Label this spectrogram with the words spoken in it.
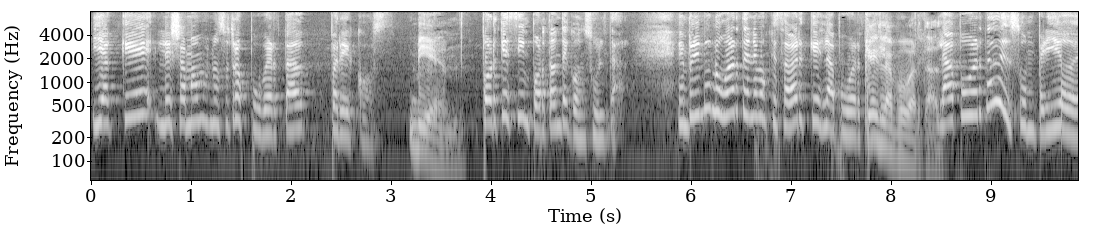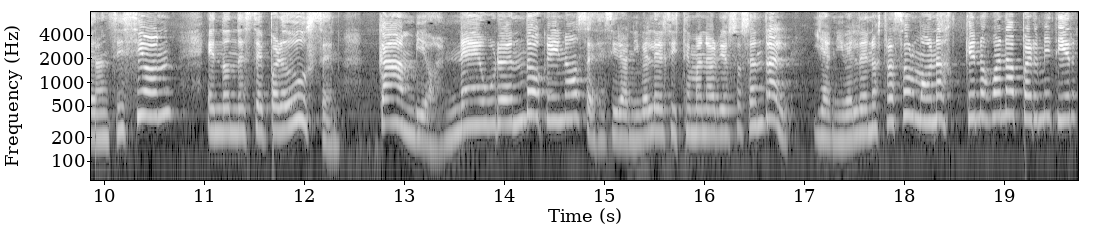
y a qué le llamamos nosotros pubertad precoz. Bien. ¿Por qué es importante consultar? En primer lugar, tenemos que saber qué es la pubertad. ¿Qué es la pubertad? La pubertad es un periodo de transición en donde se producen cambios neuroendocrinos, es decir, a nivel del sistema nervioso central y a nivel de nuestras hormonas, que nos van a permitir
